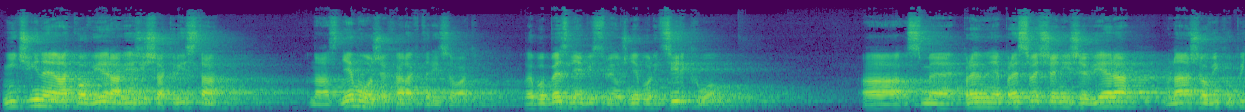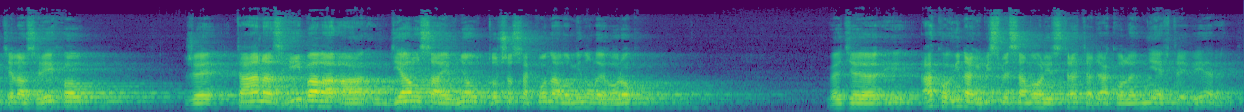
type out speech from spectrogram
Nič iné ako viera v Ježiša Krista nás nemôže charakterizovať, lebo bez nej by sme už neboli církvou. A sme pevne presvedčení, že viera v nášho vykupiteľa z hriechov, že tá nás hýbala a dialo sa aj v ňou to, čo sa konalo minulého roku. Veď e, ako inak by sme sa mohli stretať, ako len nie v tej viere.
